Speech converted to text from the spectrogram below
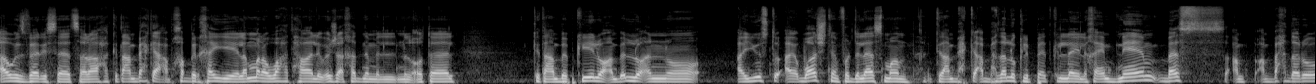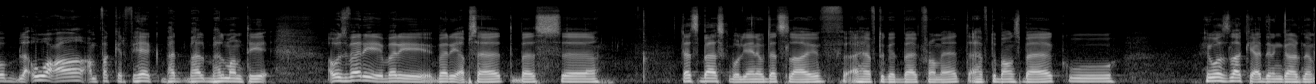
I was very sad صراحة. كنت عم بحكي عم بخبر خيي لما روحت حالي وإجا اخذني من, من الأوتيل. كنت عم ببكي له وعم بقول له إنه I used to I watched him for the last month. كنت عم بحكي عم بحضر له كليبات كل ليلة خي بنام بس عم عم بحضره لأوعى عم فكر في هيك بهال بهال بهالمنطق. I was very very very upset بس uh, that's basketball يعني و that's life. I have to get back from it. I have to bounce back و he was lucky I didn't guard him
